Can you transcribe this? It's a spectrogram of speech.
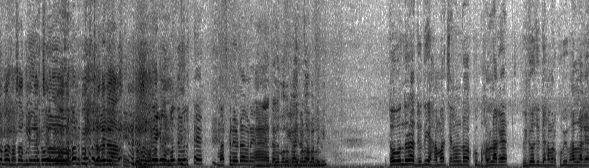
তোমার ভাষা ভুলে যাচ্ছ। চলে না। তোমার ভাষা এগুলো বলতে বলতে মাঝখানে ওটা মানে হ্যাঁ তাহলে বলো ট্রাই করো আবার দেখি। তো বন্ধুরা যদি আমার চ্যানেলটা খুব ভালো লাগে ভিডিও যদি আমার খুবই ভালো লাগে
